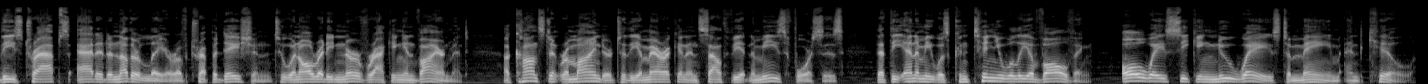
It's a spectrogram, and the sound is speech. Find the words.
These traps added another layer of trepidation to an already nerve-wracking environment, a constant reminder to the American and South Vietnamese forces that the enemy was continually evolving, always seeking new ways to maim and kill.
